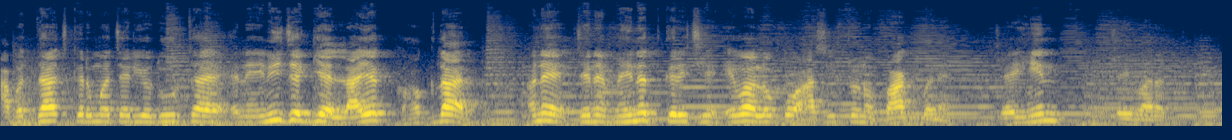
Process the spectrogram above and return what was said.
આ બધા જ કર્મચારીઓ દૂર થાય અને એની જગ્યાએ લાયક હકદાર અને જેને મહેનત કરી છે એવા લોકો આ સિસ્ટમનો ભાગ બને. જય હિન્દ, જય ભારત.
